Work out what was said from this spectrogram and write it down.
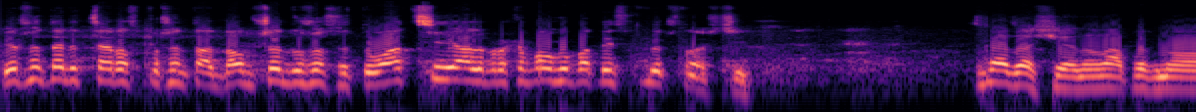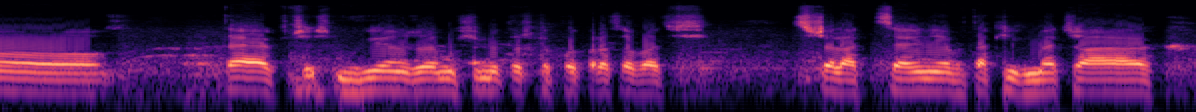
Pierwsza tercja rozpoczęta dobrze, dużo sytuacji, ale brakowało chyba tej skuteczności. Zgadza się, no na pewno tak jak wcześniej mówiłem, że musimy troszkę popracować, strzelać celnie w takich meczach.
